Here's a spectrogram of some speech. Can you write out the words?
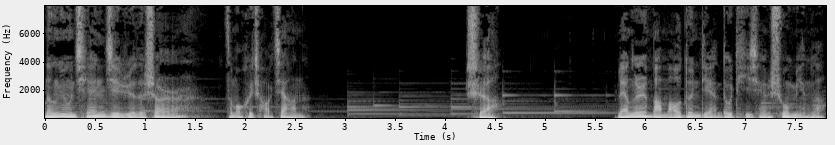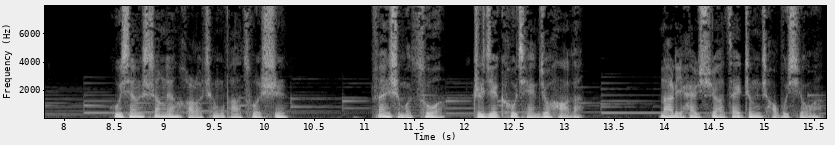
能用钱解决的事儿，怎么会吵架呢？”是啊，两个人把矛盾点都提前说明了，互相商量好了惩罚措施，犯什么错直接扣钱就好了，哪里还需要再争吵不休啊？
